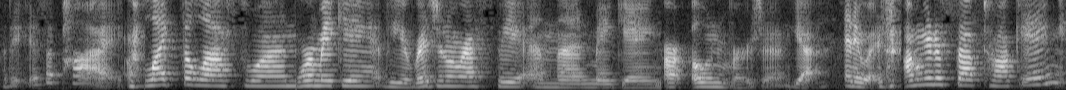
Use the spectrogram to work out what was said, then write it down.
but it is a pie. like the last one, we're making the original recipe and then making our own version. Yeah, anyways, I'm gonna stop talking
